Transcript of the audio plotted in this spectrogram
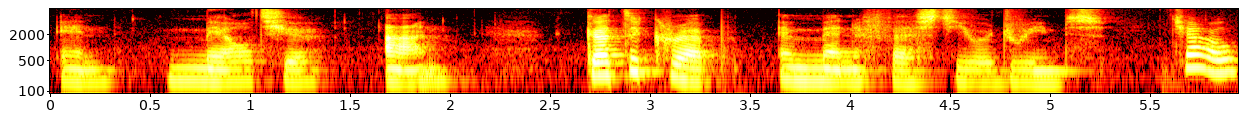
en meld je aan. Cut the crap and manifest your dreams. Ciao!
